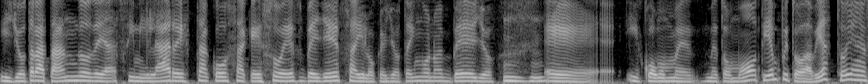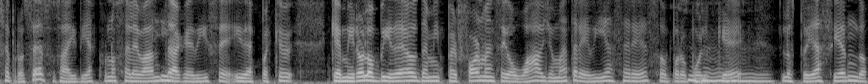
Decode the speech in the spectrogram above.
y yo tratando de asimilar esta cosa que eso es belleza y lo que yo tengo no es bello. Eh, y como me, me, tomó tiempo y todavía estoy en ese proceso. O sea, hay días que uno se levanta que dice, y después que, que miro los videos de mis performances, digo, wow, yo me atreví a hacer eso, pero ¿por qué lo estoy haciendo?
